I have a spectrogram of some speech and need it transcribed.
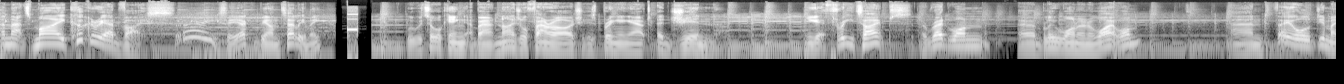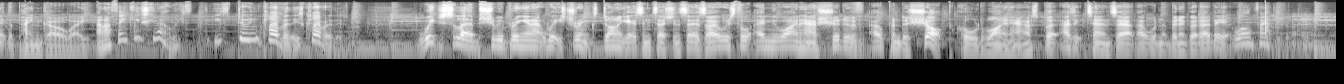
And that's my cookery advice. Hey, see, I could be on telly me. We were talking about Nigel Farage is bringing out a gin. You get three types a red one, a blue one, and a white one. and they all you make the pain go away. And I think he's you know he's, he's doing clever. He's clever at this one. Which celebs should be bringing out which drinks? Donna gets in touch and says, I always thought Amy Winehouse should have opened a shop called Winehouse, but as it turns out, that wouldn't have been a good idea. Well, thank you for that.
